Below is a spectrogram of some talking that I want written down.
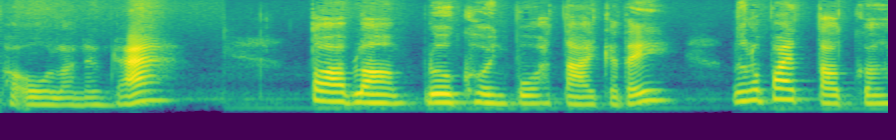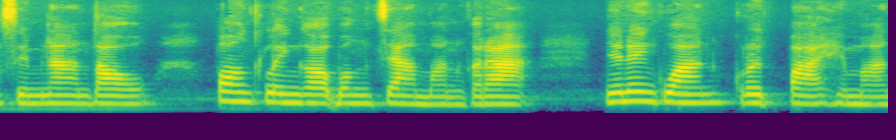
ផអូលនឹងរ៉ាតបឡំឌូខូនពោះតាយកទេនឹងលបាយតោតកងស៊ីមណានតោប៉នក្លែងក៏បងចាម៉ានក៏រ៉ាញិរិងគួនក្រិតបាយហេម៉ាន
